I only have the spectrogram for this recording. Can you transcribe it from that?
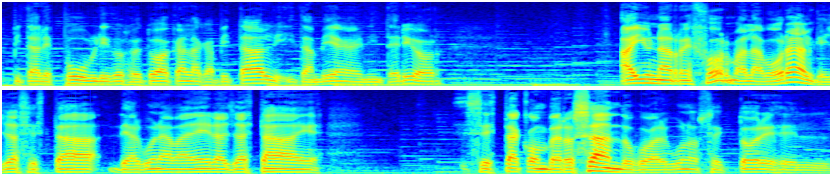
hospitales públicos, sobre todo acá en la capital y también en el interior. Hay una reforma laboral que ya se está, de alguna manera, ya está, eh, se está conversando con algunos sectores del,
